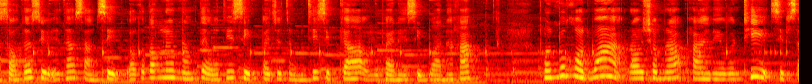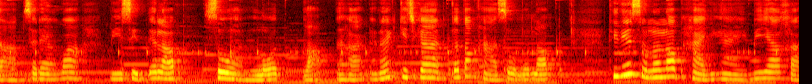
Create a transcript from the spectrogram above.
2ทับ10 n ทับ30 เราก็ต้องเริ่มนับแต่วันที่ 10 ไปจนถึงวันที่ 19 อยู่ภายใน 10 วันนะคะ ผลปรากฏว่าเราชำระภายในวันที่ 13 แสดงว่ามีสิทธิ์ได้รับส่วนลดลับนะคะดังนั้นกิจการก็ต้องหาส่วนลดลับ ทีนี้ส่วนลดรอบหายยังไงไม่ยากค่ะ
